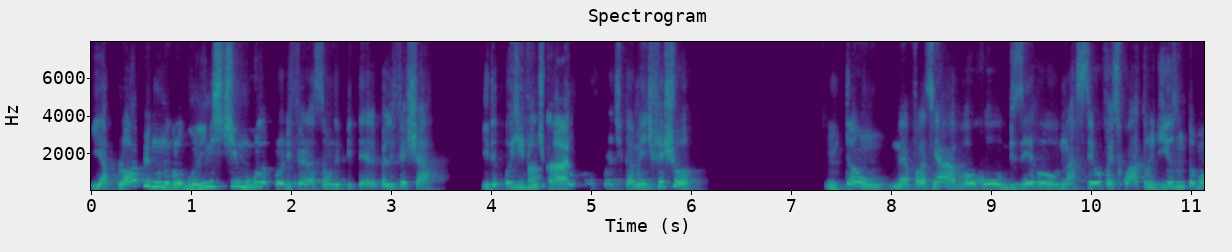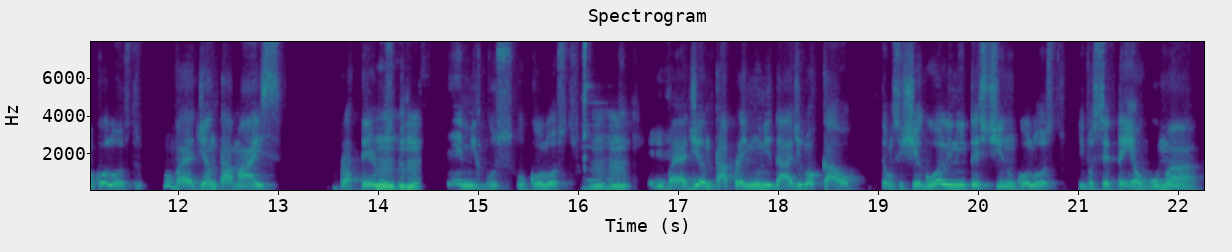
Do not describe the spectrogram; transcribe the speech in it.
E a própria imunoglobulina estimula a proliferação do epitélio para ele fechar. E depois de 24 Fantástico. horas, praticamente fechou. Então, né, fala assim: ah, o bezerro nasceu faz quatro dias, não tomou colostro. Não vai adiantar mais para termos uhum. sistêmicos o colostro. Uhum. Ele vai adiantar para a imunidade local. Então, se chegou ali no intestino um colostro e você tem alguma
